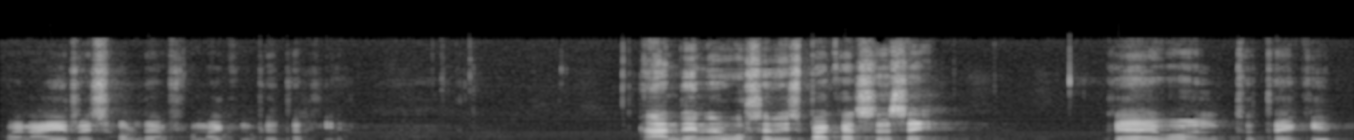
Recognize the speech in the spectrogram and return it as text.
when I resolve them from my computer here. And the network service package the same. Okay, I want to take it.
